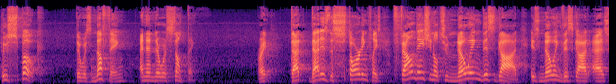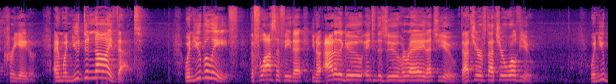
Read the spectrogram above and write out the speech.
who spoke. There was nothing and then there was something. Right? That, that is the starting place. Foundational to knowing this God is knowing this God as creator. And when you deny that, when you believe the philosophy that, you know, out of the goo, into the zoo, hooray, that's you. That's your, that's your worldview. When you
